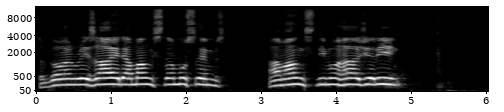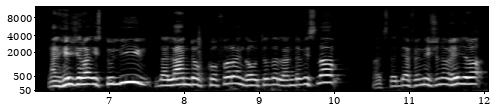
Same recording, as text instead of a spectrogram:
to go and reside amongst the Muslims, amongst the Muhajirin. And Hijrah is to leave the land of Kufr and go to the land of Islam. That's the definition of Hijrah.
